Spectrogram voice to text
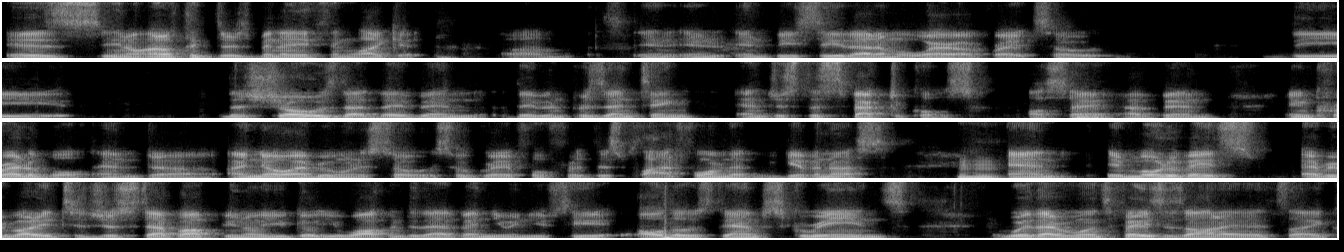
is you know i don't think there's been anything like it um in, in, in bc that i'm aware of right? So the the shows that they've been they've been presenting and just the spectacles I'll say mm-hmm. have been incredible and uh, I know everyone is so so grateful for this platform that they've given us mm-hmm. and it motivates everybody to just step up you know you go you walk into that venue and you see all those damn screens with everyone's faces on it it's like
